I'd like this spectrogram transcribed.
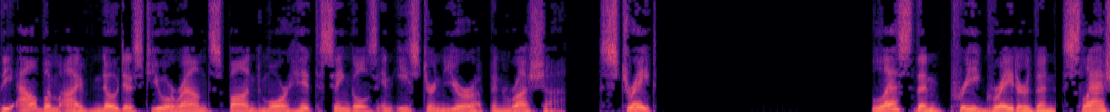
The album I've Noticed You Around spawned more hit singles in Eastern Europe and Russia. Straight less than pre greater than slash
